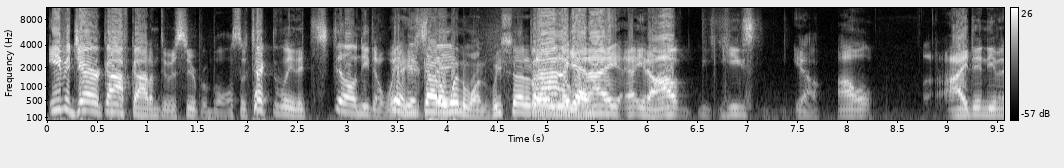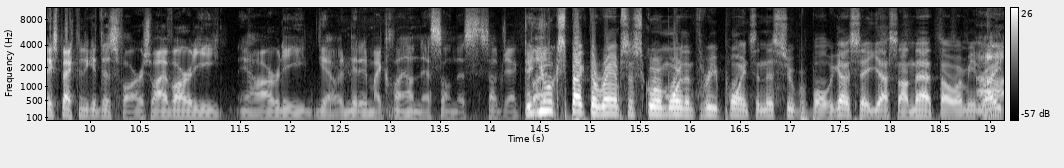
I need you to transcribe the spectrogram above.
even Jared Goff got him to a Super Bowl, so technically they still need to win. Yeah, he's got to win one. We said it But all I, again, long. I I- you know, I'll he's you know, I'll I didn't even expect him to get this far, so I've already you know already you know admitted my clownness on this subject. Did but, you expect the Rams to score more than three points in this Super Bowl? We got to say yes on that, though. I mean, Uh, right?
